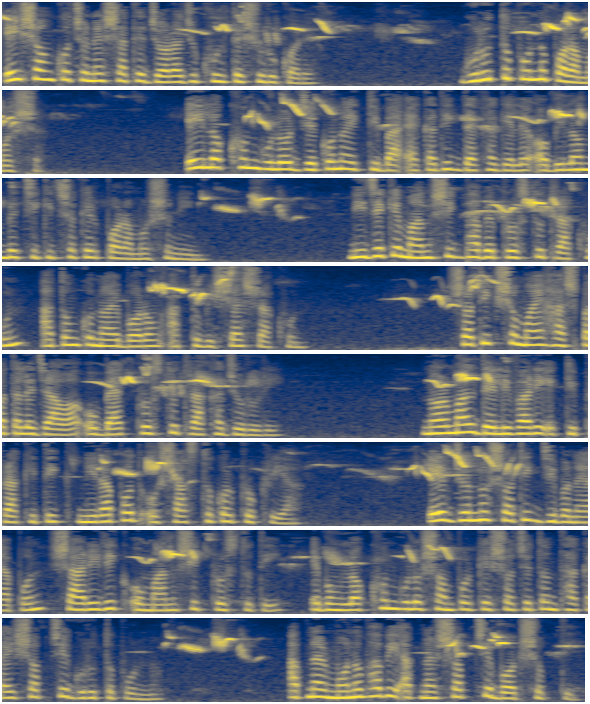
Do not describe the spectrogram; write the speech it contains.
এই সংকোচনের সাথে জরাজু খুলতে শুরু করে। গুরুত্বপূর্ণ পরামর্শ। এই লক্ষণগুলোর যে কোনো একটি বা একাধিক দেখা গেলে অবিলম্বে চিকিৎসকের পরামর্শ নিন। নিজেকে মানসিকভাবে প্রস্তুত রাখুন, আতঙ্ক নয়, বরং আত্মবিশ্বাস রাখুন। সঠিক সময়ে হাসপাতালে যাওয়া ও ব্যাগ প্রস্তুত রাখা জরুরি। নর্মাল ডেলিভারি একটি প্রাকৃতিক, নিরাপদ ও স্বাস্থ্যকর প্রক্রিয়া। এর জন্য সঠিক জীবনযাপন, শারীরিক ও মানসিক প্রস্তুতি এবং লক্ষণগুলো সম্পর্কে সচেতন থাকাই সবচেয়ে গুরুত্বপূর্ণ। আপনার মনোভাবই আপনার সবচেয়ে বড় শক্তি।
